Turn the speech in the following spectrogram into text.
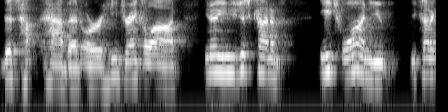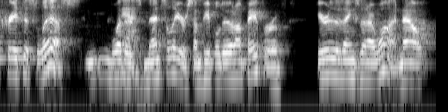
this ha- habit or he drank a lot. You know you just kind of each one you you kind of create this list whether yeah. it's mentally or some people do it on paper of here are the things that i want. Now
